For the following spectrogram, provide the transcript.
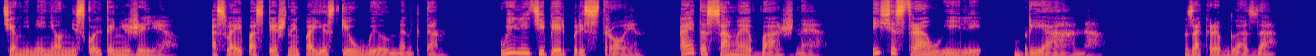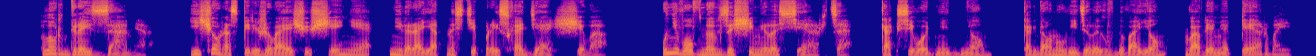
Тем не менее он нисколько не жалел о своей поспешной поездке в Уилмингтон. Уилли теперь пристроен, а это самое важное. И сестра Уилли — Бриана. Закрыв глаза, лорд Грейс замер, еще раз переживая ощущение невероятности происходящего. У него вновь защемило сердце, как сегодня днем, когда он увидел их вдвоем во время первой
